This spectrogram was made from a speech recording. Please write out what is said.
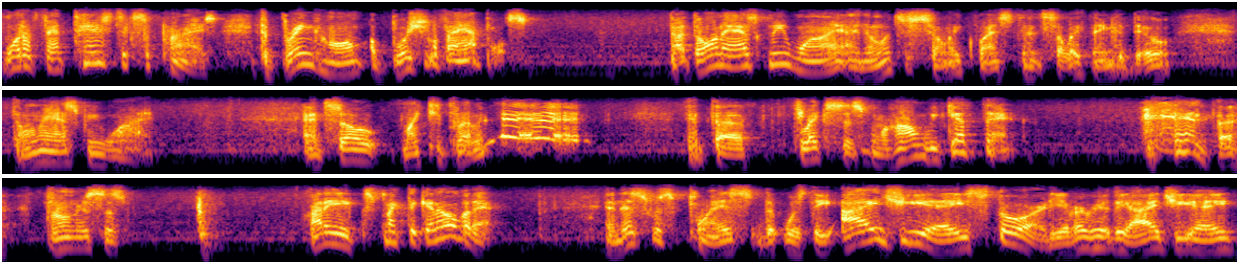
what a fantastic surprise to bring home a bushel of apples. Now, don't ask me why. I know it's a silly question, a silly thing to do. Don't ask me why. And so my kid brother, eh, and uh, Flick says, well, how we get there? And uh, Bruner says, how do you expect to get over there? And this was a place that was the IGA store. Do you ever hear the IGA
